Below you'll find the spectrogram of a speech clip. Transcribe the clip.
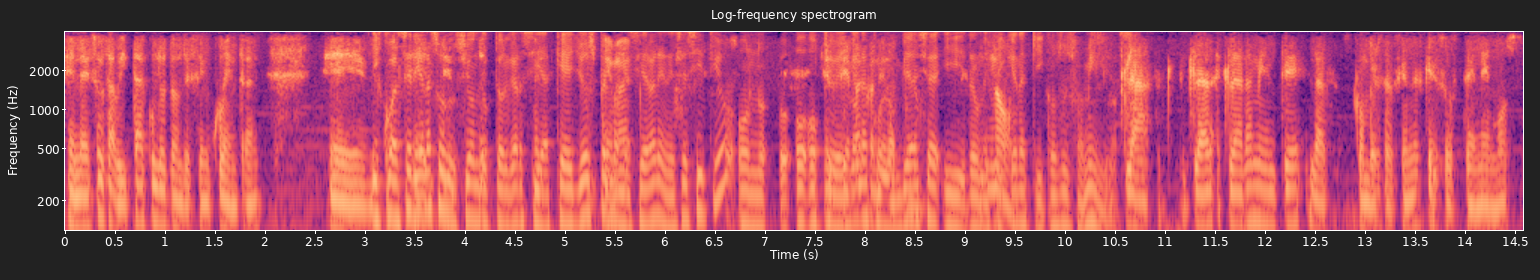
esos habitáculos donde se encuentran. Eh, ¿Y cuál sería la solución, doctor García? ¿Que ellos permanecieran en ese sitio o, no, o, que vengan a Colombia y reunifiquen aquí con sus familias? claramente las conversaciones que sostenemos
